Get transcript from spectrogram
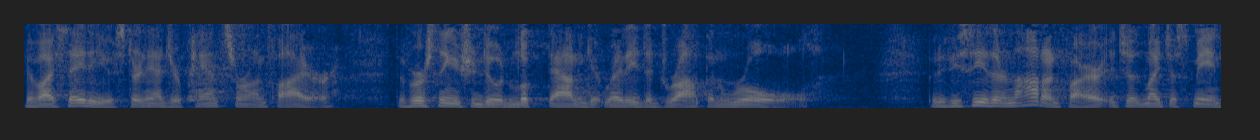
If I say to you, Sternad, your pants are on fire, the first thing you should do is look down and get ready to drop and roll. But if you see they're not on fire, it just, might just mean,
